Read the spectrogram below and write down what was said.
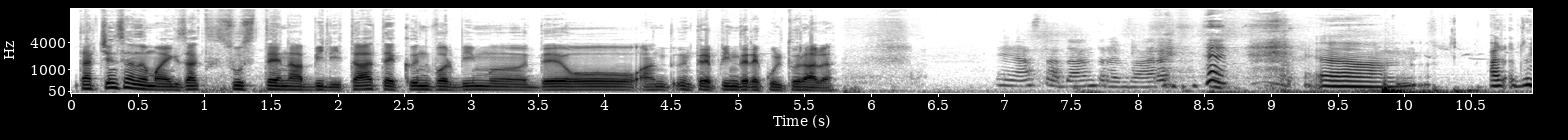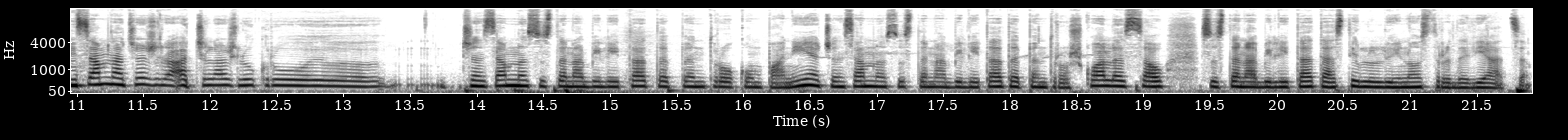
Dar ce înseamnă mai exact sustenabilitate când vorbim uh, de o întreprindere culturală? E asta da întrebare. uh, înseamnă același, același lucru uh, ce înseamnă sustenabilitate pentru o companie, ce înseamnă sustenabilitate pentru o școală sau sustenabilitatea stilului nostru de viață.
